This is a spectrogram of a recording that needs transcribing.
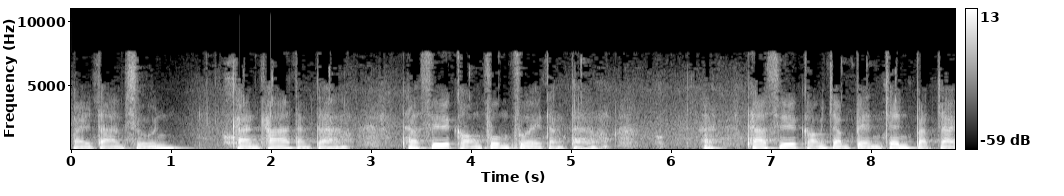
ไปตามศูนย์การค้าต่างๆ ถ้าซื้อของฟุ่มเฟือยต่างๆ ถ้าซื้อของจำเป็น เช่นปัจจัย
